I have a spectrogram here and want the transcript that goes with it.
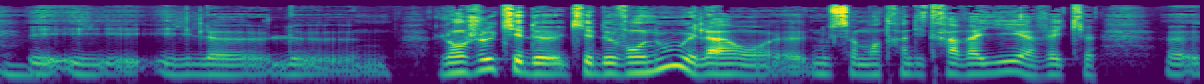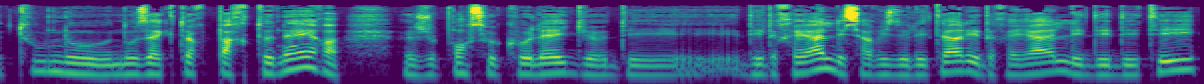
mmh. et, et, et l'enjeu le, qui est de, qui est devant nous et là nous sommes en train d'y travailler avec euh, tous nos, nos, acteurs partenaires je pense aux collègues des des DREAL les services de l'État les DREAL les DDT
